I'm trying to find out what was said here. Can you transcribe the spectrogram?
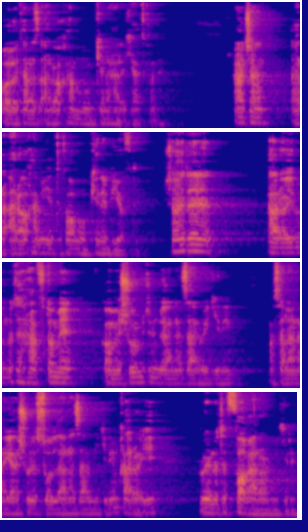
بالاتر از عراق هم ممکنه حرکت کنه. هرچند در عراق همین اتفاق ممکنه بیفته. شاهد قرایی نوت هفتم گام شور می‌تونیم در نظر بگیریم. مثلا اگر شور سل در نظر می‌گیریم قرایی روی نوت فا قرار می‌گیره.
